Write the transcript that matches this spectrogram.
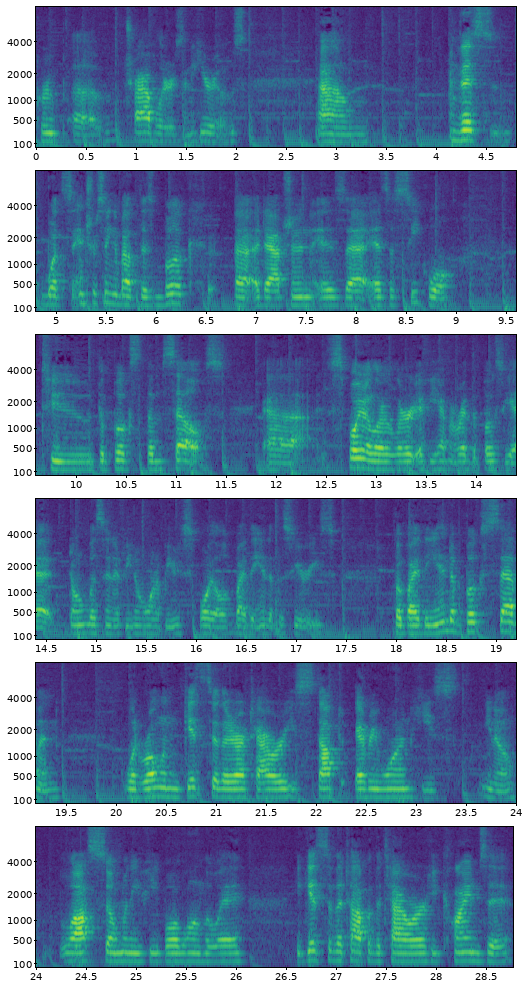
group of travelers and heroes. Um, this what's interesting about this book uh, adaptation is that it's a sequel to the books themselves. Uh, spoiler alert if you haven't read the books yet, don't listen if you don't want to be spoiled by the end of the series. But by the end of book seven, when Roland gets to the Dark Tower, he's stopped everyone. He's, you know, lost so many people along the way. He gets to the top of the tower, he climbs it,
